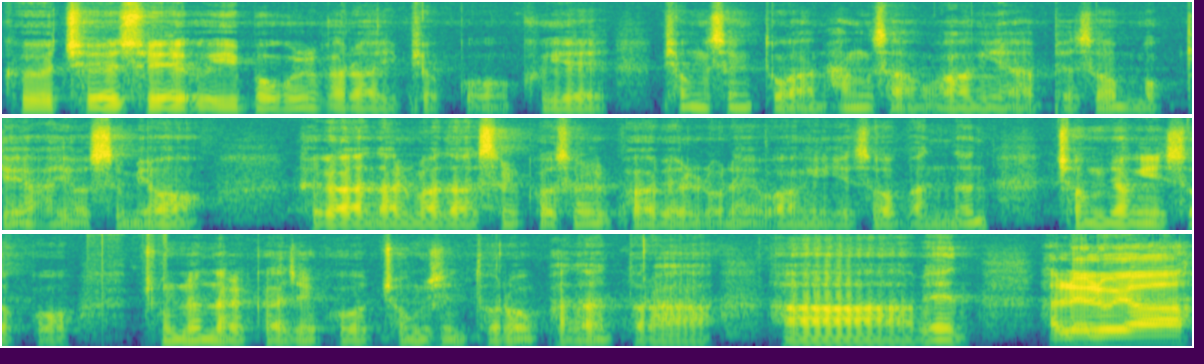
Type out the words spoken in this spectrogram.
그 죄수의 의복을 갈아입혔고 그의 평생 동안 항상 왕의 앞에서 먹게 하였으며 그가 날마다 쓸 것을 바벨론의 왕에게서 받는 정령이 있었고 죽는 날까지 곧 종신토록 받았더라. 아멘. 할렐루야.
